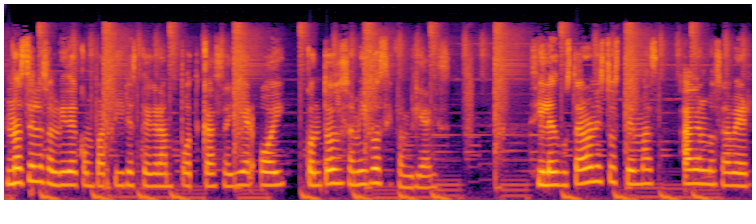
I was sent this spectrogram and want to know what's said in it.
No se les olvide compartir este gran podcast ayer, hoy, con todos sus amigos y familiares. Si les gustaron estos temas, háganlo saber,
